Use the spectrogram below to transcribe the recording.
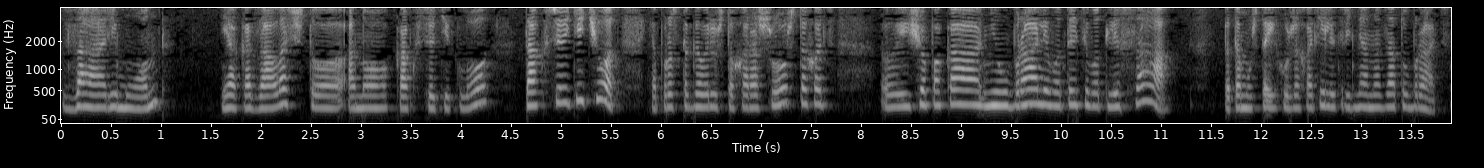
за ремонт, и оказалось, что оно как все текло, так все и течет. Я просто говорю, что хорошо, что хоть э, еще пока не убрали вот эти вот леса, потому что их уже хотели три дня назад убрать.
